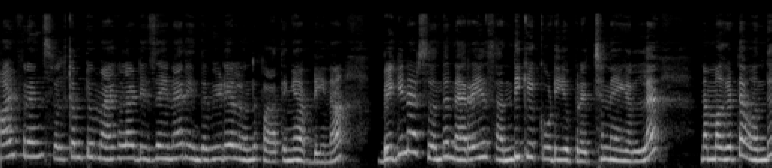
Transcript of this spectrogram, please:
Hi friends welcome to Megala designer இந்த வீடியோவில் வந்து பார்த்தீங்க அப்படின்னா பிகினர்ஸ் வந்து நிறைய சந்திக்கக்கூடிய பிரச்சனைகளில் நம்மக்கிட்ட வந்து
